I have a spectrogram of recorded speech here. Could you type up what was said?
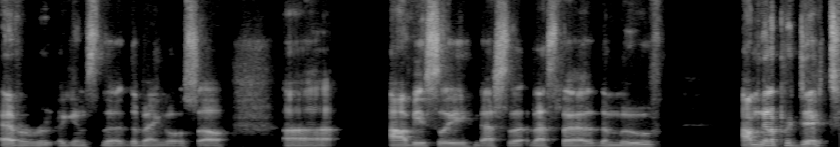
ever root against the the Bengals. So uh obviously that's the that's the the move. I'm gonna predict.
